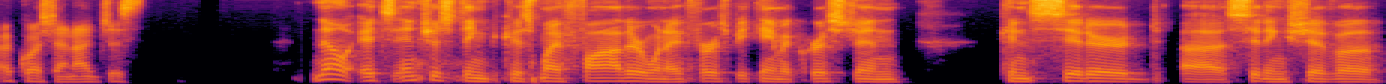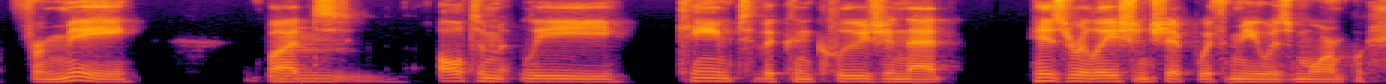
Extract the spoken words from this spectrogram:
a question. I just, No, it's interesting because my father, when I first became a Christian, considered uh, sitting Shiva for me, but Mm. ultimately came to the conclusion that his relationship with me was more important.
